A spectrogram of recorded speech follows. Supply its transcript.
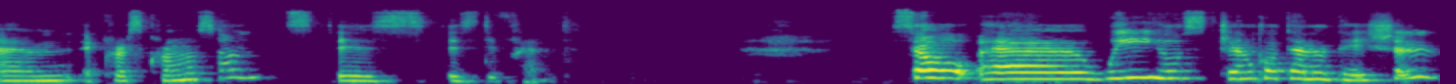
um, across chromosomes is, is different. So uh, we use GENCODE annotation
